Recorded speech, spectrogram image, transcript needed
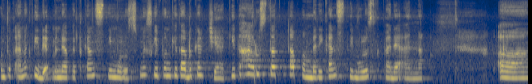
untuk anak tidak mendapatkan stimulus. Meskipun kita bekerja, kita harus tetap memberikan stimulus kepada anak. Uh,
